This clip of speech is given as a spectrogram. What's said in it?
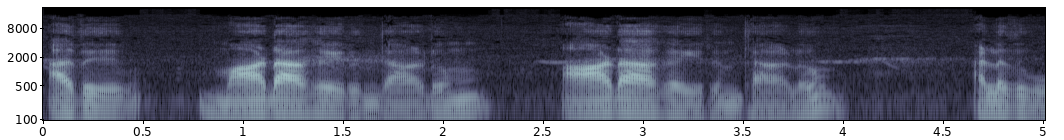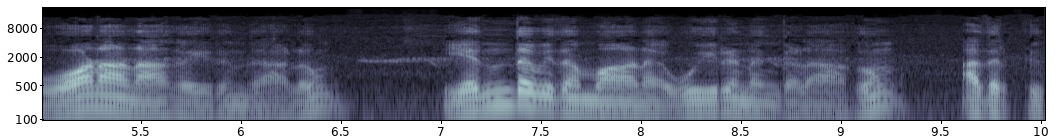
அது மாடாக இருந்தாலும் ஆடாக இருந்தாலும் அல்லது ஓணானாக இருந்தாலும் எந்த விதமான உயிரினங்களாகவும் அதற்கு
